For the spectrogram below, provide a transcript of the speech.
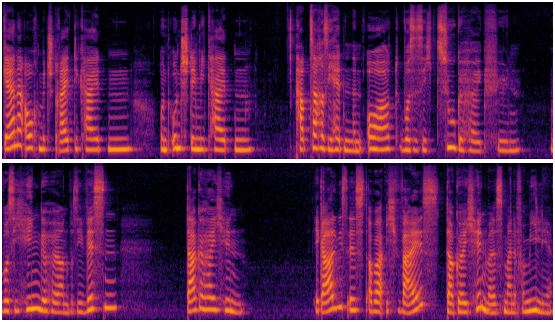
gerne auch mit Streitigkeiten und Unstimmigkeiten Hauptsache, sie hätten einen Ort, wo sie sich zugehörig fühlen, wo sie hingehören, wo sie wissen, da gehöre ich hin. Egal wie es ist, aber ich weiß, da gehöre ich hin, weil es ist meine Familie.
